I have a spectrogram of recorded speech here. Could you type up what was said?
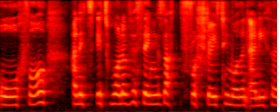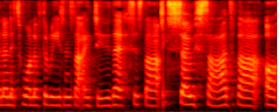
awful, and it's it's one of the things that frustrates me more than anything and it's one of the reasons that I do this is that it's so sad that our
